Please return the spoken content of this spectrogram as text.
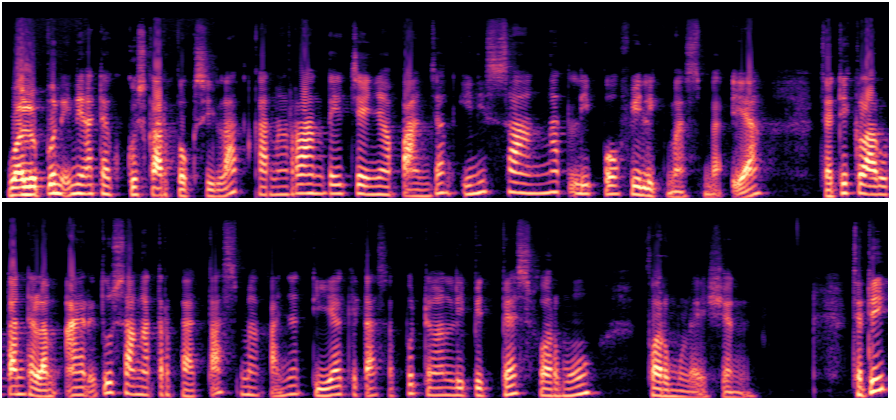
Walaupun ini ada gugus karboksilat karena rantai C-nya panjang ini sangat lipofilik Mas Mbak ya. Jadi kelarutan dalam air itu sangat terbatas, makanya dia kita sebut dengan lipid based formu formulation. Jadi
